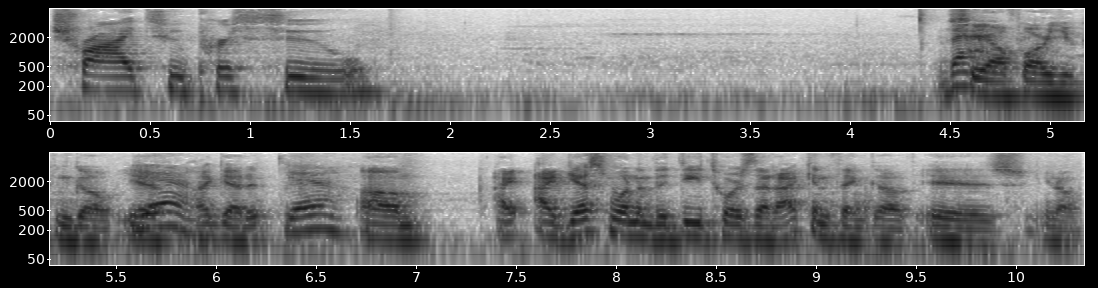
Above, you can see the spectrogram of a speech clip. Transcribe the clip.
try to pursue that. See how far you can go. Yeah, Yeah. I get it. Yeah. Um, I, I guess one of the detours that I can think of is, you know,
